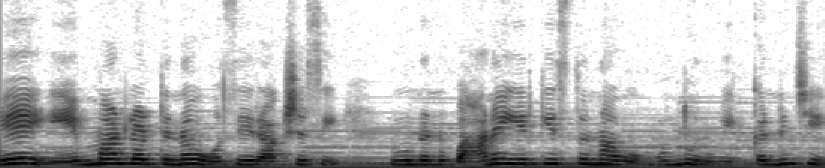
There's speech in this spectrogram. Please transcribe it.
ఏ ఏం మాట్లాడుతున్నావు? ఓసే రాక్షసి నువ్వు నన్ను బాగానే ఇరికిస్తున్నావు. ముందు నువ్వు ఇక్కడి నుంచి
